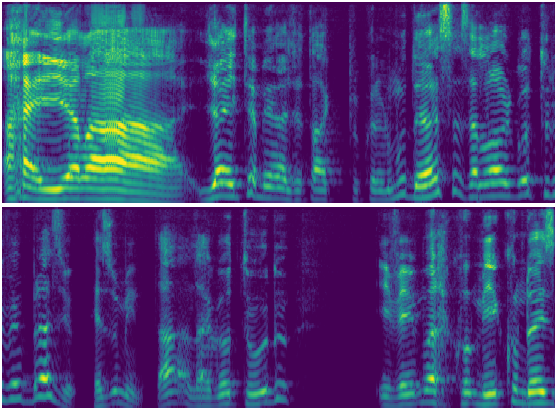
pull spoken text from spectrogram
Aí ela. E aí também ela já tava procurando mudanças, ela largou tudo e veio pro Brasil. Resumindo, tá? Largou tudo e veio morar comigo com dois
